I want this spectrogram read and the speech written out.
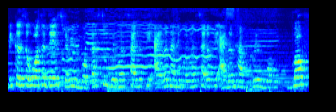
because the water there is very rough. That's the windward side of the island and the windward side of the island have very rough, rough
